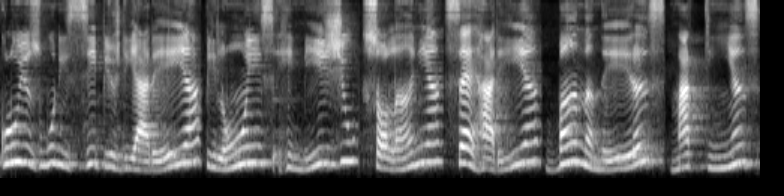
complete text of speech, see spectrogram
inclui os municípios de Areia, Pilões, Remígio, Solânia, Serraria, Bananeiras, Matinhas,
